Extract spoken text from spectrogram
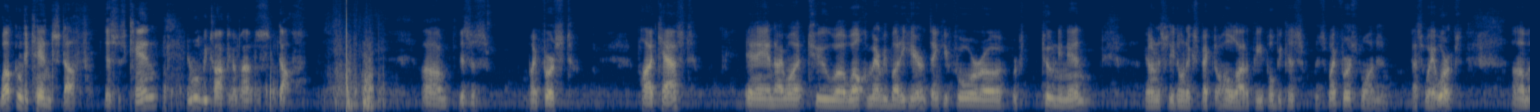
Welcome to Ken Stuff. This is Ken, and we'll be talking about stuff. Um, this is my first podcast, and I want to uh, welcome everybody here. Thank you for, uh, for tuning in. I honestly don't expect a whole lot of people because it's my first one, and that's the way it works. Um,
